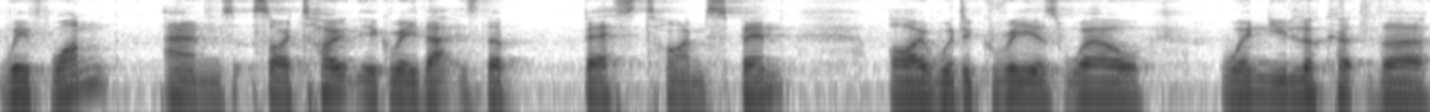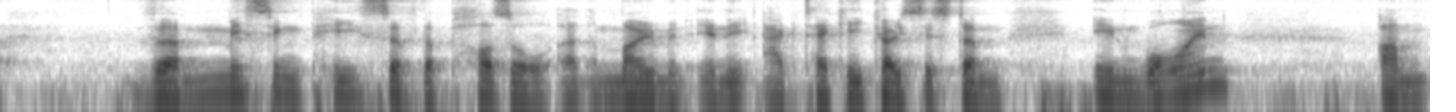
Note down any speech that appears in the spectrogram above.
we've won. And so I totally agree that is the best time spent. I would agree as well when you look at the the missing piece of the puzzle at the moment in the ag tech ecosystem in wine. Um,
